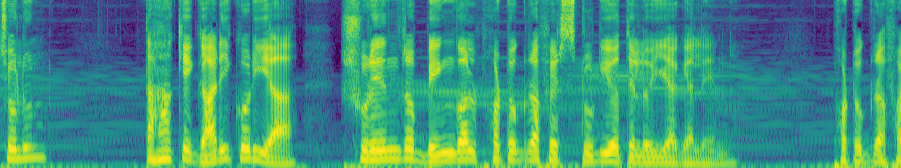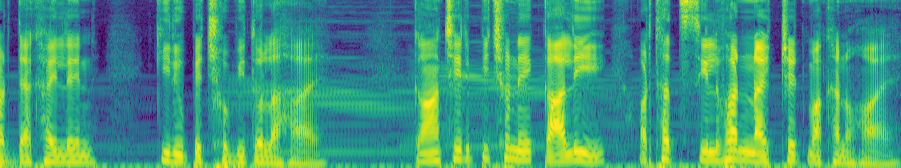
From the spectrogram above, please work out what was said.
চলুন। তাহাকে গাড়ি করিয়া সুরেন্দ্র বেঙ্গল ফটোগ্রাফের স্টুডিওতে লইয়া গেলেন। ফটোগ্রাফার দেখাইলেন, কিরূপে ছবি তোলা হয়? কাঁচের পিছনে কালি, অর্থাৎ সিলভার নাইট্রেট মাখানো হয়।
